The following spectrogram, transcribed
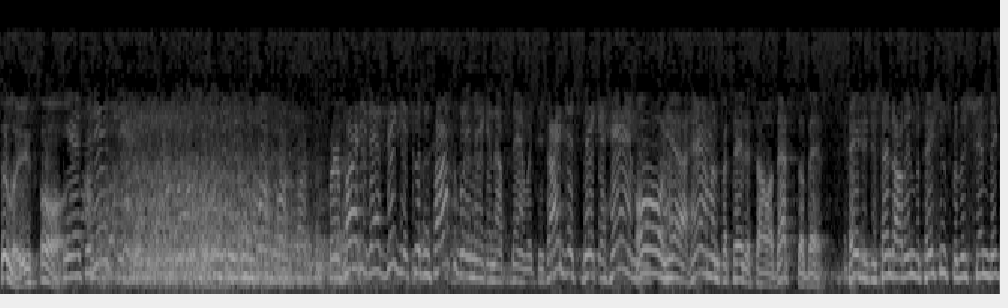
silly thought. Yes, it is, dear. For a party that big, you couldn't possibly make enough sandwiches. I just bake a ham. Oh, yeah, ham and potato salad. That's the best. Hey, did you send out invitations for this shindig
